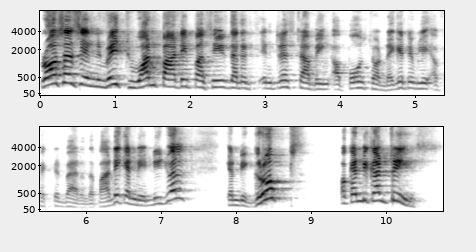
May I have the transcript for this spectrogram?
Process in which one party perceives that its interests are being opposed or negatively affected by another party can be individual can be groups, or can be countries.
